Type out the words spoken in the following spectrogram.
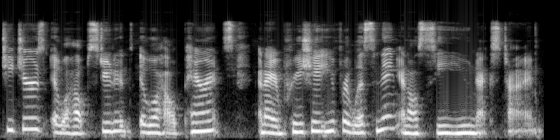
teachers, it will help students, it will help parents, and I appreciate you for listening, and I'll see you next time.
